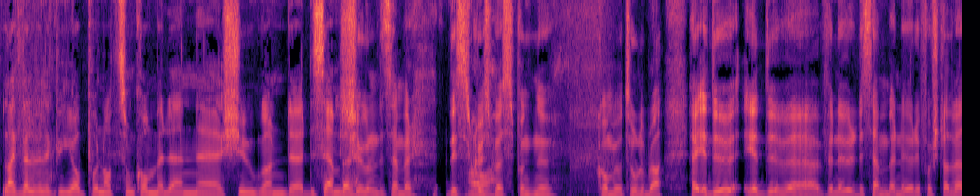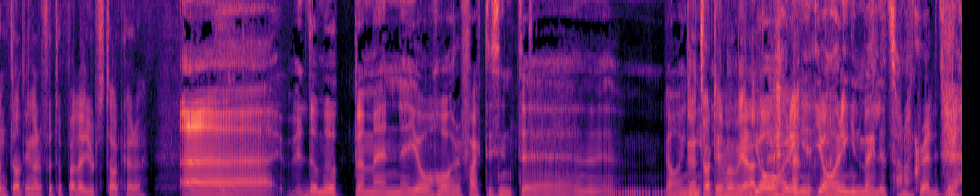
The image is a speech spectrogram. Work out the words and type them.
lagt väldigt, väldigt mycket jobb på något som kommer den eh, 20 december. 20 december, Ja. thisischristmas.nu. kommer otroligt bra. Hej, är du, är du, eh, för nu är det december, nu är det första advent och allting. Har du fått upp alla julstakar? Eh, de är uppe men jag har faktiskt inte... eh, Jag har Du ingen, har inte varit involverad? jag har, ingen, jag har ingen möjlighet att ta någon credit för det.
